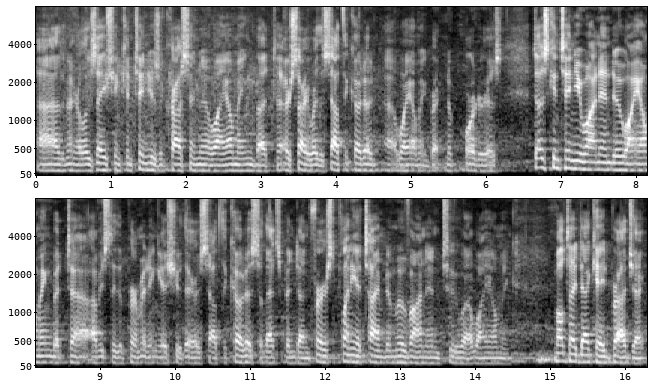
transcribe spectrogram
Uh, the mineralization continues across into Wyoming, but uh, or sorry, where the South Dakota uh, Wyoming border is, does continue on into Wyoming, but uh, obviously the permitting issue there is South Dakota, so that's been done first. Plenty of time to move on into Wyoming. Multi-decade project.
